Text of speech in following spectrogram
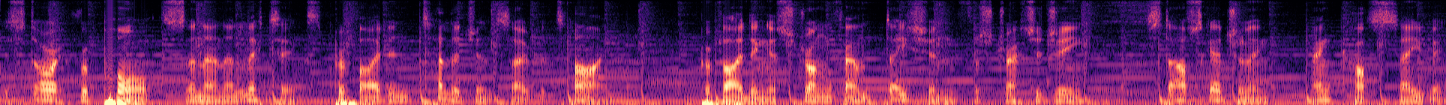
Historic reports and analytics provide intelligence over time, providing a strong foundation for strategy, staff scheduling and cost saving.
